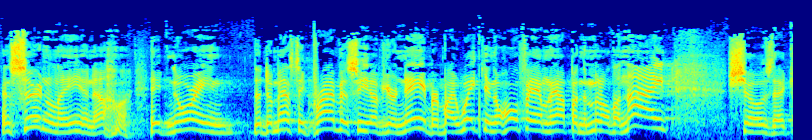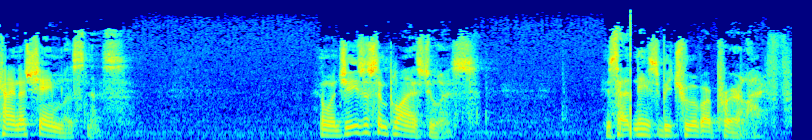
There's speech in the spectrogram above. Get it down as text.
And certainly, you know, ignoring the domestic privacy of your neighbor by waking the whole family up in the middle of the night shows that kind of shamelessness. And what Jesus implies to us is that needs to be true of our prayer life.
